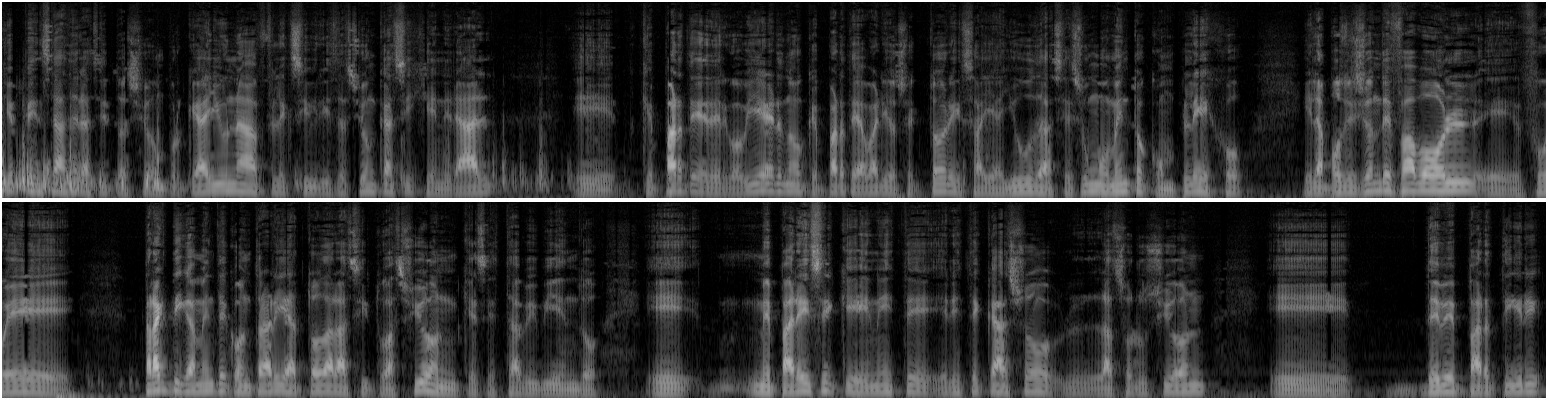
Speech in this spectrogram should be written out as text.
¿qué pensás de la situación? Porque hay una flexibilización casi general eh, que parte del gobierno, que parte de varios sectores, hay ayudas, es un momento complejo y la posición de Favol eh, fue prácticamente contraria a toda la situación que se está viviendo. Eh, me parece que en este, en este caso la solución debe partir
